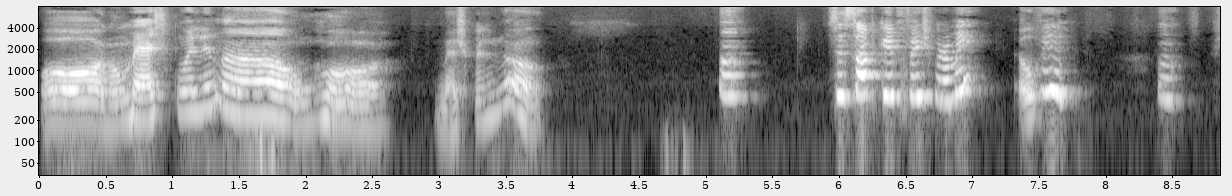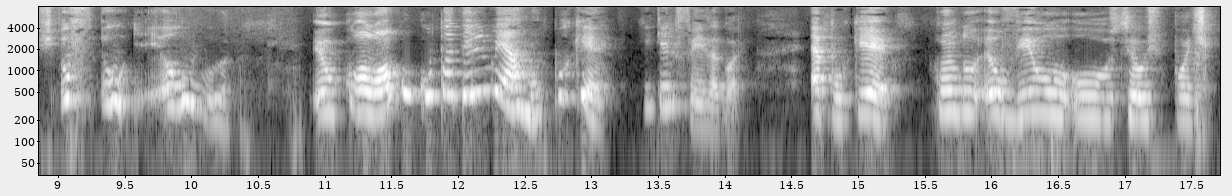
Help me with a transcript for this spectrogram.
Ó, oh, não mexe com ele não. Ó, oh, mexe com ele não. Ah, você sabe o que ele fez pra mim? Eu vi. Ah, eu, eu, eu, eu coloco culpa dele mesmo. Por quê? O que, que ele fez agora? É porque quando eu vi o, o seus pod...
